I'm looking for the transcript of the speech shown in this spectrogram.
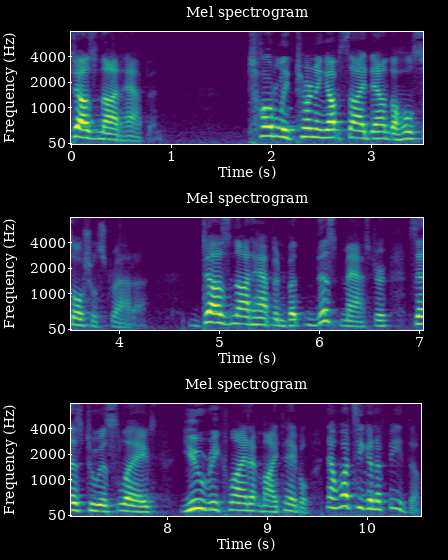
Does not happen. Totally turning upside down the whole social strata does not happen. But this master says to his slaves, You recline at my table. Now, what's he going to feed them?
